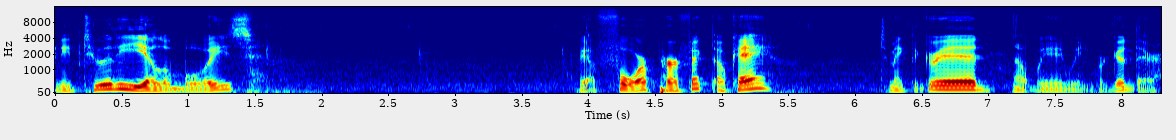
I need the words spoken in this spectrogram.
We need two of the yellow boys. We got four. Perfect. Okay. To make the grid. No, we, we, we're good there.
